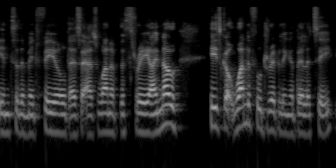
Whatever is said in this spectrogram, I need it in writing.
into the midfield as as one of the three. I know he's got wonderful dribbling ability.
